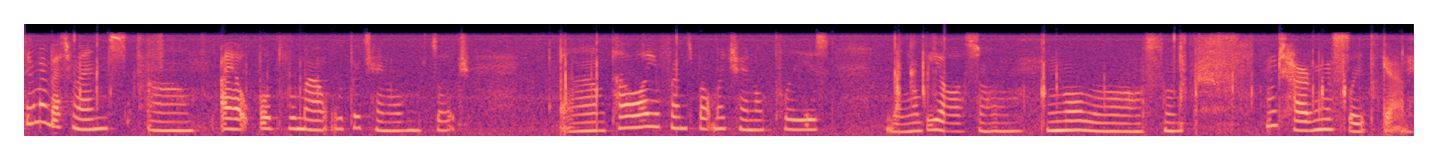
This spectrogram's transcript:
They're my best friends. Um, I help both of them out with their channels and such. Um, tell all your friends about my channel, please. Then you'll be awesome. You'll awesome. I'm tired. I'm gonna sleep again.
